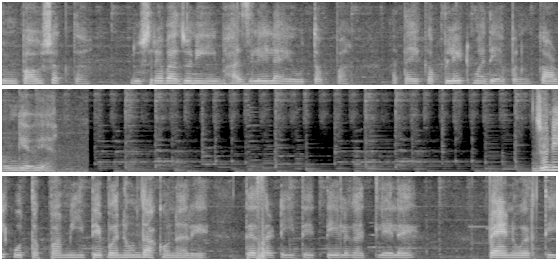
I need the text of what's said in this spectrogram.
तुम्ही पाहू शकता दुसऱ्या बाजूनेही भाजलेला आहे हो उत्तप्पा आता एका प्लेटमध्ये आपण काढून घेऊया. अजून एक उत्तप्पा मी इथे बनवून दाखवणार आहे. त्यासाठी इथे तेल घातलेलं आहे पॅनवरती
